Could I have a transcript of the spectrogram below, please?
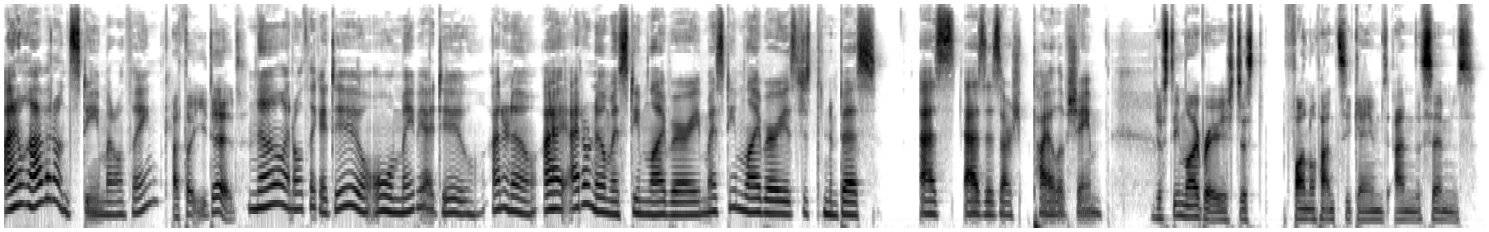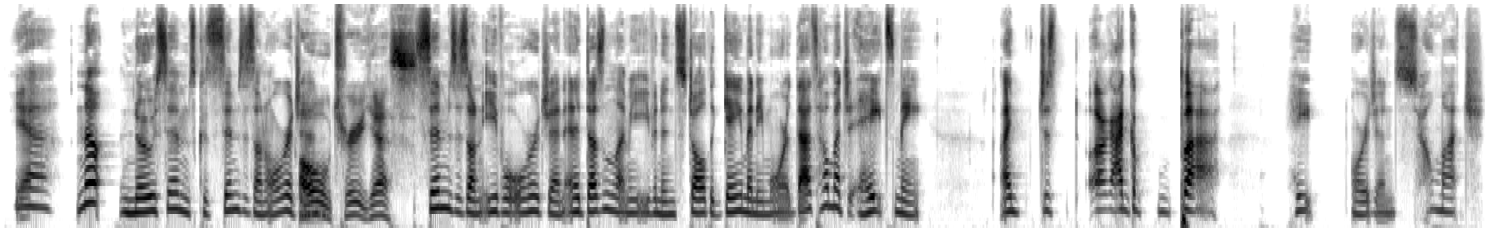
I don't have it on Steam. I don't think. I thought you did. No, I don't think I do. Oh, maybe I do. I don't know. I, I don't know my Steam library. My Steam library is just an abyss, as as is our sh- pile of shame. Your Steam library is just Final Fantasy games and The Sims. Yeah. No, no Sims because Sims is on Origin. Oh, true. Yes. Sims is on Evil Origin, and it doesn't let me even install the game anymore. That's how much it hates me. I just I g- bah, hate Origin so much.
